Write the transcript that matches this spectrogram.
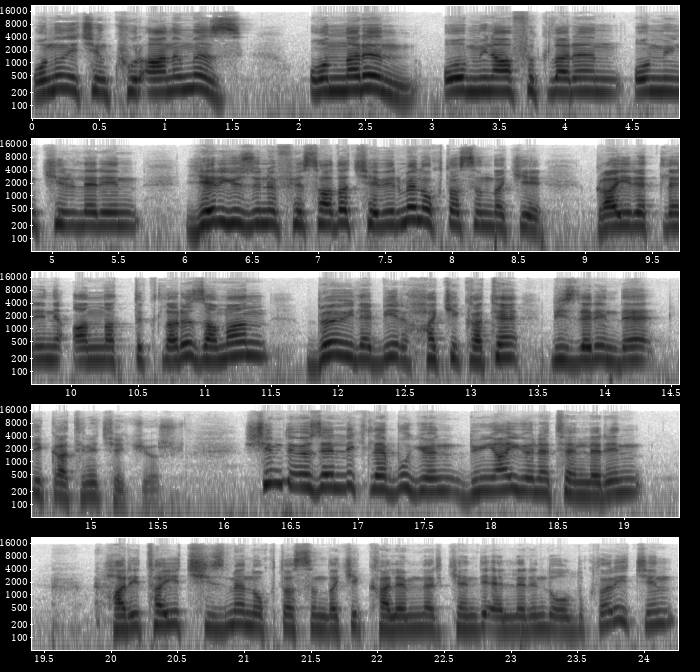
Onun için Kur'an'ımız onların o münafıkların o münkirlerin yeryüzünü fesada çevirme noktasındaki gayretlerini anlattıkları zaman böyle bir hakikate bizlerin de dikkatini çekiyor. Şimdi özellikle bugün dünyayı yönetenlerin haritayı çizme noktasındaki kalemler kendi ellerinde oldukları için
